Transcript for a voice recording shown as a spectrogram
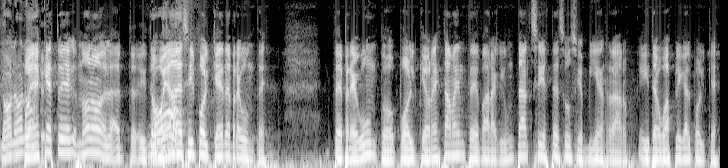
No, no, no. Pues es que estoy... No, no, te, te No. voy a decir por qué te pregunté. Te pregunto porque honestamente para que un taxi esté sucio es bien raro. Y te voy a explicar por qué.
